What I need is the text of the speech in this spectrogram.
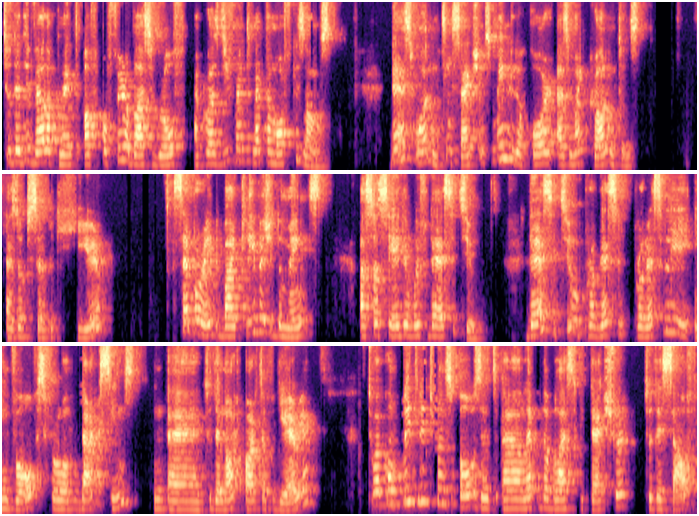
to the development of porphyroblast growth across different metamorphic zones. The S1 in thin sections mainly occur as microlithons, as observed here, separated by cleavage domains associated with the S2. The S2 progressive, progressively evolves from dark seams uh, to the north part of the area to a completely transposed uh, lepidoblastic texture to the south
